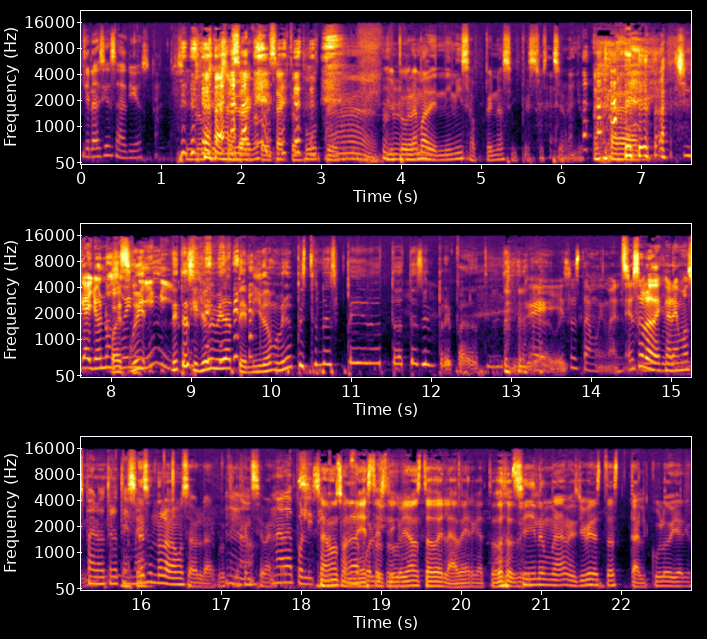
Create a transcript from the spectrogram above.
Gracias a Dios. Sí, no, exacto, exacto. Ah. El programa de ninis apenas empezó este año. Chinga, yo no Pues, soy Güey, Nini. neta, si yo lo hubiera tenido, me hubiera puesto unas pedototas en prepa. no tienes idea, Güey, güey. eso está muy mal. Eso lo dejaremos para otro tema. Eso no lo vamos a hablar, porque la No, gente se va a nada político. Seamos honestos, nos hubiéramos estado de la verga todos. Sí, no mames, yo hubiera estado hasta el culo diario.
